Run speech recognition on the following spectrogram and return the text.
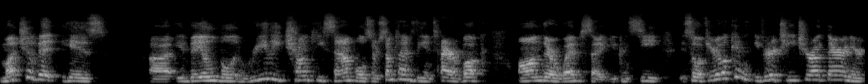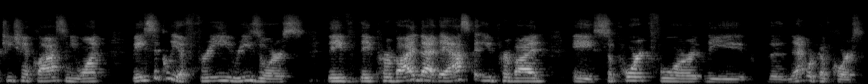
Much of it is uh, available in really chunky samples or sometimes the entire book on their website. You can see, so if you're looking, if you're a teacher out there and you're teaching a class and you want basically a free resource, they've, they provide that, they ask that you provide a support for the, the network, of course,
